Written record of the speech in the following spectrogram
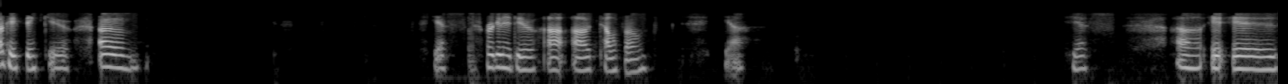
okay, thank you. Um, yes, we're going to do a, telephone. Yeah. Yes. Uh, it is,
